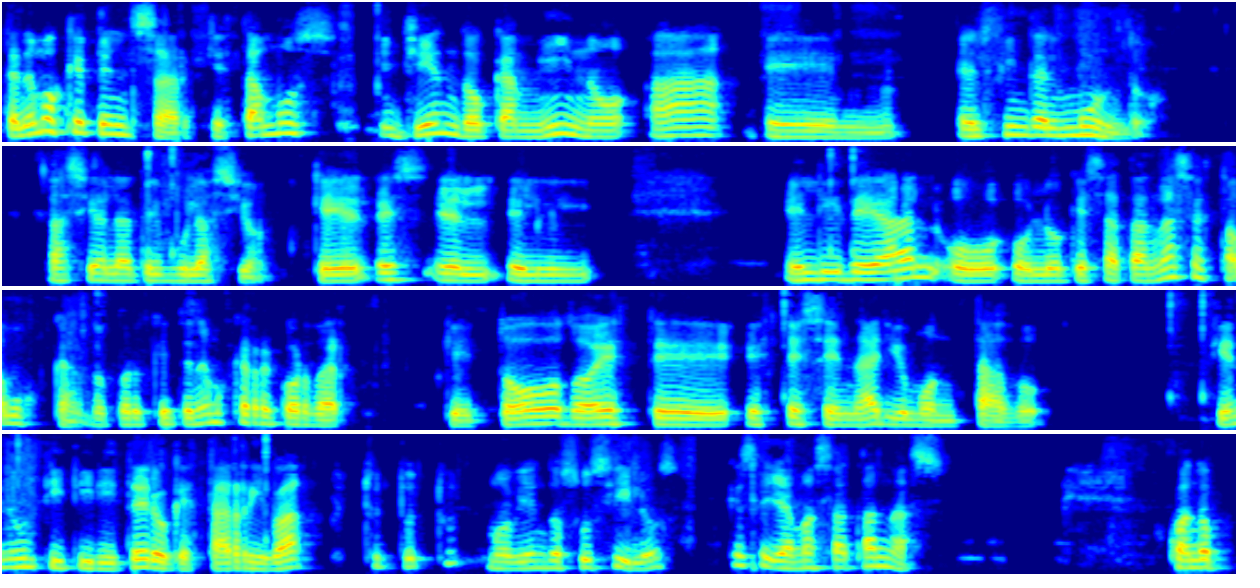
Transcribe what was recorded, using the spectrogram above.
Tenemos que pensar que estamos yendo camino a eh, el fin del mundo, hacia la tribulación, que es el, el ideal o, lo que Satanás está buscando, porque tenemos que recordar que todo este, este escenario montado tiene un titiritero que está arriba, moviendo sus hilos, que se llama Satanás. Cuando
